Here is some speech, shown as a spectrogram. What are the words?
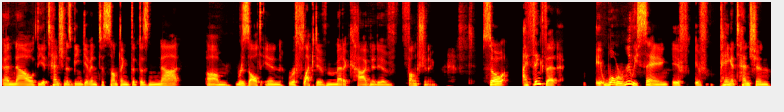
and now the attention is being given to something that does not um, result in reflective metacognitive functioning. So I think that it, what we're really saying, if if paying attention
